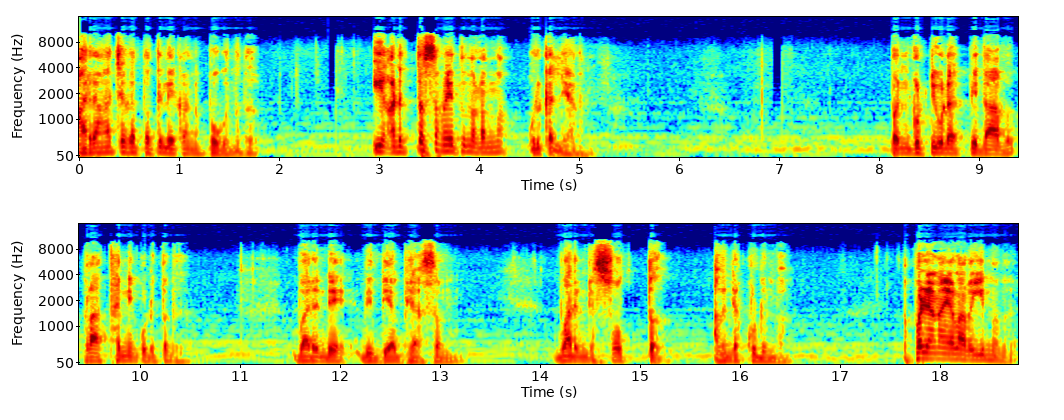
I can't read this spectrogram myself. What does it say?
അരാജകത്വത്തിലേക്കാണ് പോകുന്നത്. ഈ അടുത്ത സമയത്ത് നടന്ന ഒരു കല്യാണം. പെൺകുട്ടിയുടെ പിതാവ് പ്രാധാന്യം കൊടുത്തത് വരന്റെ വിദ്യാഭ്യാസം വരന്റെ സ്വത്ത് അവന്റെ കുടുംബം. അപ്പോഴാണ് അയാൾ അറിയുന്നത്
